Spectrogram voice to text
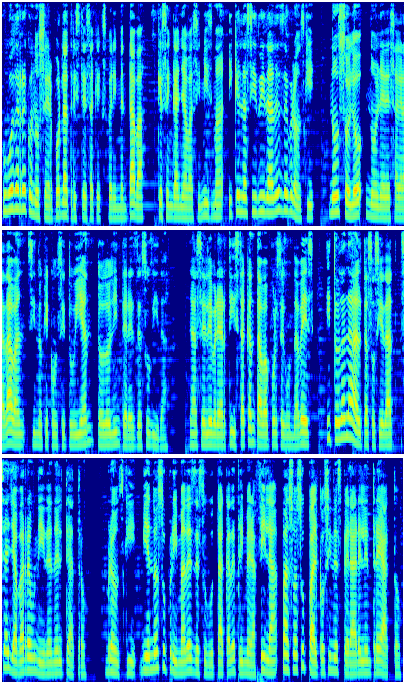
hubo de reconocer por la tristeza que experimentaba que se engañaba a sí misma y que las asiduidades de Bronsky no solo no le desagradaban, sino que constituían todo el interés de su vida. La célebre artista cantaba por segunda vez y toda la alta sociedad se hallaba reunida en el teatro. Bronsky, viendo a su prima desde su butaca de primera fila, pasó a su palco sin esperar el entreacto.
